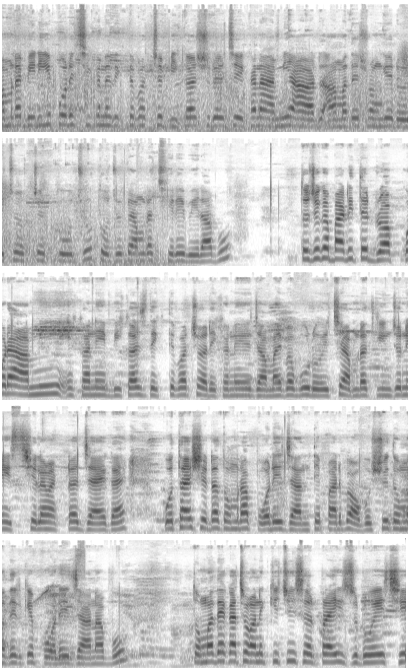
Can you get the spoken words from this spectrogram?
আমরা বেরিয়ে পড়েছি এখানে দেখতে পাচ্ছ বিকাশ রয়েছে। এখানে আমি আর আমাদের সঙ্গে রয়েছে হচ্ছে তোজো। তোজোকে আমরা ছেড়ে বেরাবো। তোজোকে বাড়িতে ড্রপ করে আমি এখানে বিকাশ দেখতে পাচ্ছ, আর এখানে জামাইবাবু রয়েছে। আমরা তিনজনে এসেছিলাম একটা জায়গায়। কোথায় সেটা তোমরা পরে জানতে পারবে, অবশ্যই তোমাদেরকে পরে জানাব। তোমাদের কাছে অনেক কিছুই সারপ্রাইজ রয়েছে।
